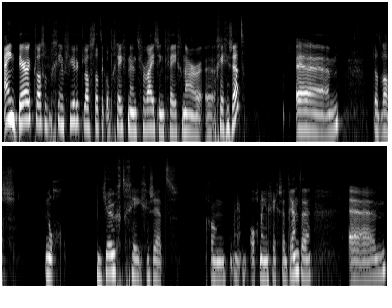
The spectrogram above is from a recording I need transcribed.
eind derde klas of begin vierde klas... dat ik op een gegeven moment verwijzing kreeg naar GGZ. Um, dat was nog jeugd GGZ. Gewoon, nou ja, algemeen GGZ Drenthe. Um,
